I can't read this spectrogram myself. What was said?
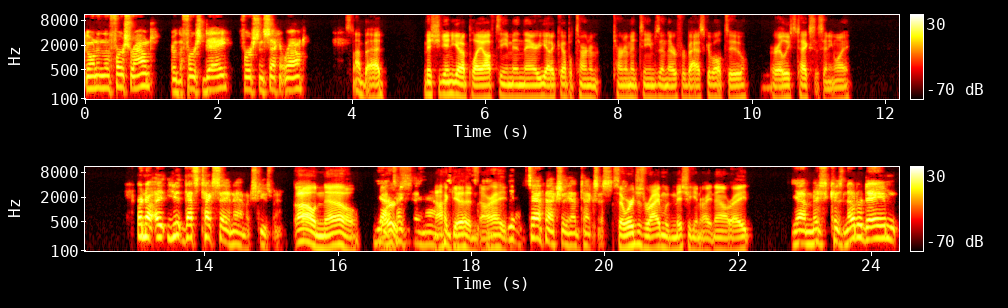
going in the first round or the first day, first and second round. It's not bad. Michigan, you got a playoff team in there. You got a couple tournament tournament teams in there for basketball too, or at least Texas anyway. Or no, uh, you, that's Texas A&M. Excuse me. Oh no, Yeah, Worse. Texas A&M. not good. All right, Yeah, Seth actually had Texas. so we're just riding with Michigan right now, right? Yeah, because Notre Dame,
